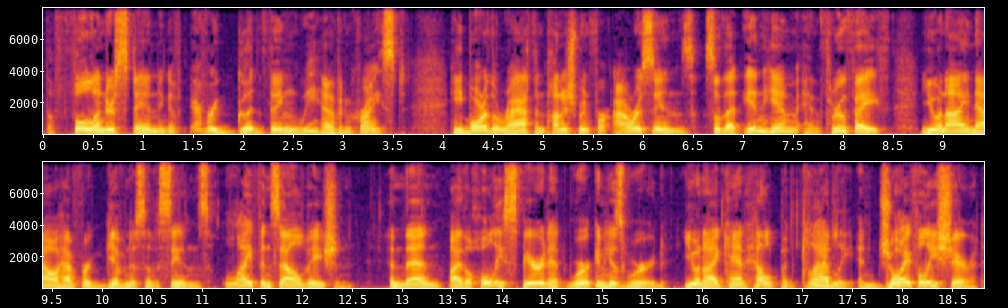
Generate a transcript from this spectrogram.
the full understanding of every good thing we have in Christ. He bore the wrath and punishment for our sins, so that in Him and through faith, you and I now have forgiveness of sins, life and salvation. And then, by the Holy Spirit at work in His Word, you and I can't help but gladly and joyfully share it.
